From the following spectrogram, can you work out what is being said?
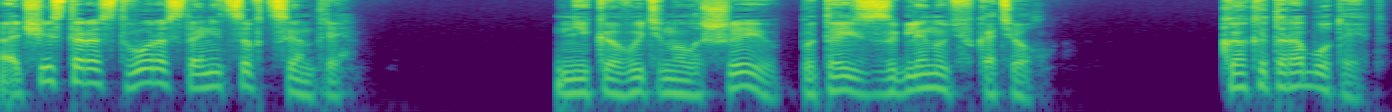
а чистый раствор останется в центре». Ника вытянула шею, пытаясь заглянуть в котел. «Как это работает?»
